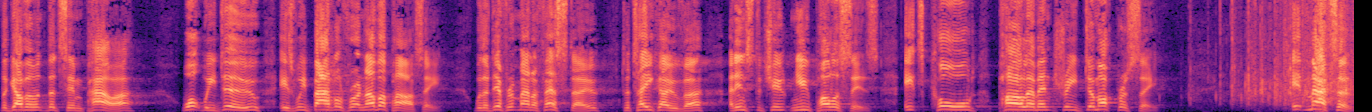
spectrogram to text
the government that's in power, what we do is we battle for another party with a different manifesto to take over and institute new policies. It's called parliamentary democracy. It matters.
